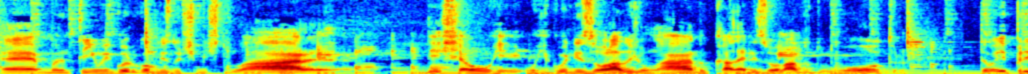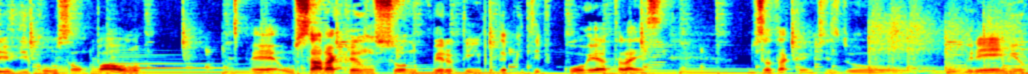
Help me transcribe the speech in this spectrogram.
É, mantém o Igor Gomes no time titular, é, deixa o, o Rigoni isolado de um lado, o Caleri isolado do outro. Então ele prejudicou o São Paulo. É, o Sara cansou no primeiro tempo, até porque teve que correr atrás dos atacantes do, do Grêmio.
